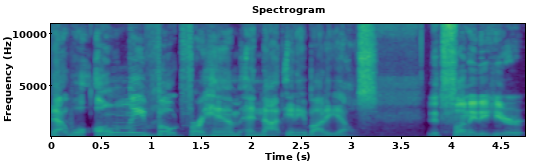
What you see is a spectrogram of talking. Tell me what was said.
that will only vote for him and not anybody else. It's funny to hear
